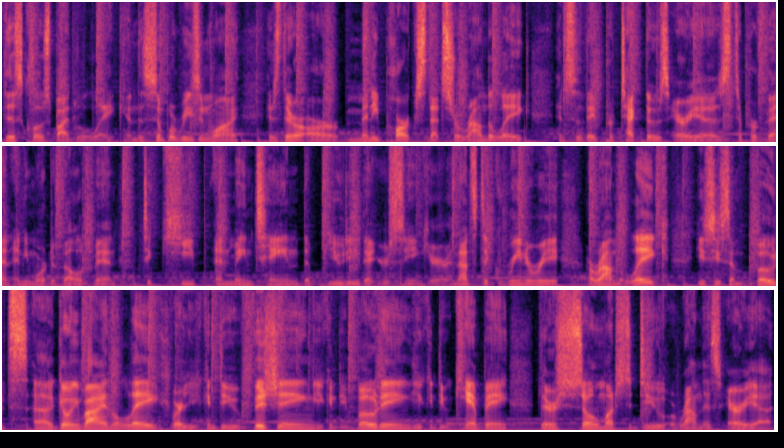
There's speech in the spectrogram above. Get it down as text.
this close by to the lake. And the simple reason why is there are many parks that surround the lake, and so they protect those areas to prevent any more development to keep and maintain the beauty that you're seeing here. And that's the greenery around the lake. You see some boats uh, going by in the lake where you can do fishing, you can do boating, you can do camping. There's so much to do around this area.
